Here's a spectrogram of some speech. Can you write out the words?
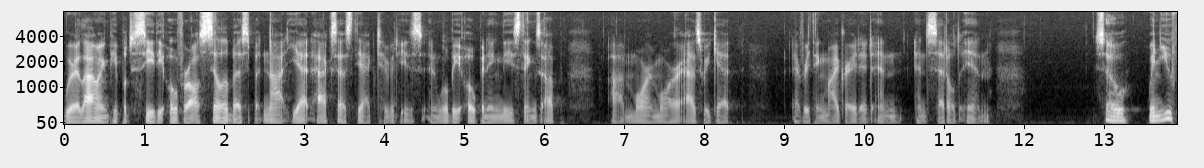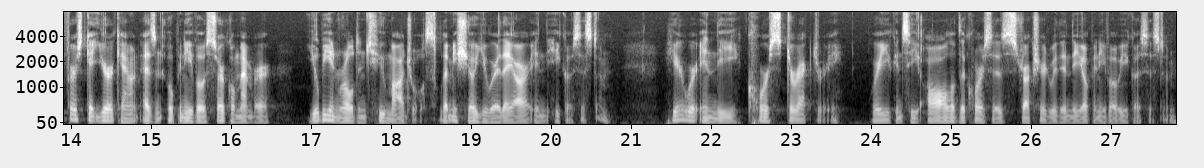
we're allowing people to see the overall syllabus, but not yet access the activities. And we'll be opening these things up uh, more and more as we get everything migrated and, and settled in. So when you first get your account as an OpenEvo Circle member, you'll be enrolled in two modules. Let me show you where they are in the ecosystem. Here we're in the course directory, where you can see all of the courses structured within the OpenEvo ecosystem.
